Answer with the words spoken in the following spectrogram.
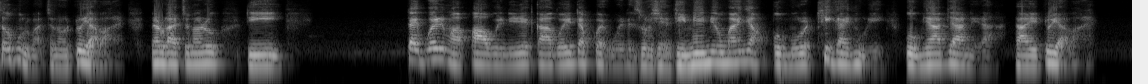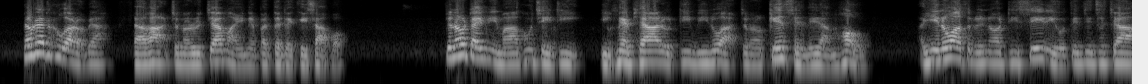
ဆုံးမှုတွေမှာကျွန်တော်တွေ့ရပါတယ်နောက်တစ်ခါကျွန်တော်တို့ဒီတိုက်ပွဲတွေမှာပါဝင်နေတဲ့ကာကွယ်တပ်ဖွဲ့ဝင်တွေဆိုလို့ရှိရင်ဒီမြေမြုံမိုင်းကြောင့်ပုံပုံတော့ထိခိုက်မှုတွေပုံများပြားနေတာဒါတွေတွေ့ရပါတယ်နောက်တစ်ခုကတော့ဗျာဒါကကျွန်တော်တို့ကြားမာကြီးနဲ့ပတ်သက်တဲ့ကိစ္စပေါ့ကျွန်တော်တိုင်းပြည်မှာအခုချိန်ထိ ဒီငှက်ဖျားတို့ TB တို့ကကျွန်တော်ကင်းစင်နေတာမဟုတ်ဘူးအရင်တော့ဆိုရင်တော့ဒီဆေးတွေကိုတင်းတင်းကြပ်ကြပ်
